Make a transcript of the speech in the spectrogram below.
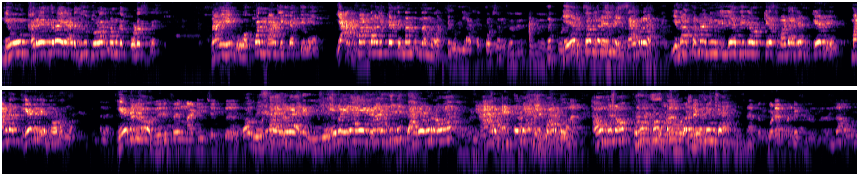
ನೀವು ಖರೆ ಇದ್ರೆ ಎರಡು ದಿವಸದೊಳಗೆ ನಮ್ಗೆ ಕೊಡಿಸ್ಬೇಕು. ನಾ ಹಿಂಗೆ ಓಪನ್ ಮಾಡ್ಲಿಕ್ಕತ್ತೀನಿ ಯಾಕೆ ಮಾತಾಡ್ಲಿಕ್ಕತ್ತೀನಿ ಅಂದ್ರೆ ನನ್ನ ಹೊಟ್ಟೆ ಏನು ಏನ್ ತೊಂದ್ರೆ ಇಲ್ರಿ ಸಾಬ್ರ ಏನಾತನ ನೀವು ಇಲ್ಲೇ ಅದೀರಿ ಅವ್ರು ಕೇಸ್ ಮಾಡ್ಯಾರ ಅಂತ ಕೇಳ್ರಿ. ಮಾಡಂತ ಹೇಳ್ರಿ ನೋಡೋಣ ಹೇಳ್ರಿ ನೀವು. ವೆರಿಫೈ ಮಾಡಿ ಚೆಕ್ ಸಾಹೇಬ್ರ, ಮಾಡ್ತೀರಿ. verify ಮಾಡ್ತೀನಿ ಬ್ಯಾರೆಯವ್ರು ಅವ? ಆರು ಗಂಟೆ ಮ್ಯಾಗ ಇರ್ಬಾರ್ದು ಅವಂಗ ನಾವು ಪ್ರೂಫ್ ತಂದು ಕೊಡ್ತೀವಿ ನಿಮ್ಗೆ. ಕೋಡೆ ಕಂಡಕ್ಟರ್ ಇರೋದ್ರಿಂದ ಅವರು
